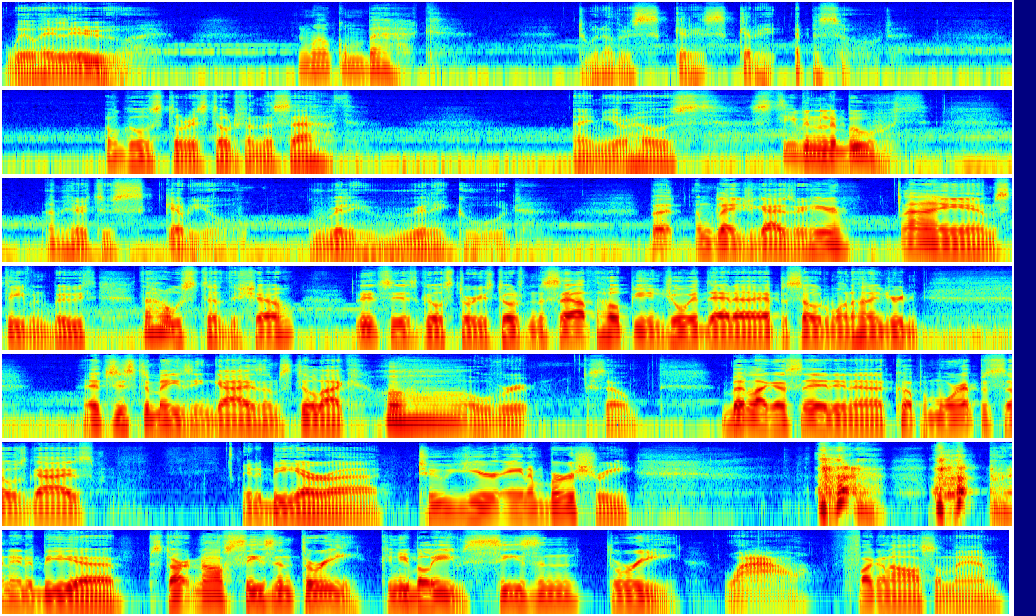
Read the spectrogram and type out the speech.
Well, hello, and welcome back to another scary, scary episode of Ghost Stories Told from the South. I'm your host, Stephen LeBooth. I'm here to scare you really, really good. But I'm glad you guys are here. I am Stephen Booth, the host of the show. This is Ghost Stories Told from the South. I hope you enjoyed that uh, episode 100. It's just amazing, guys. I'm still like, oh, over it. So, but like I said, in a couple more episodes, guys, it'll be our uh, two year anniversary. and it'll be uh, starting off season three. Can you believe season three? Wow. Fucking awesome, man.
